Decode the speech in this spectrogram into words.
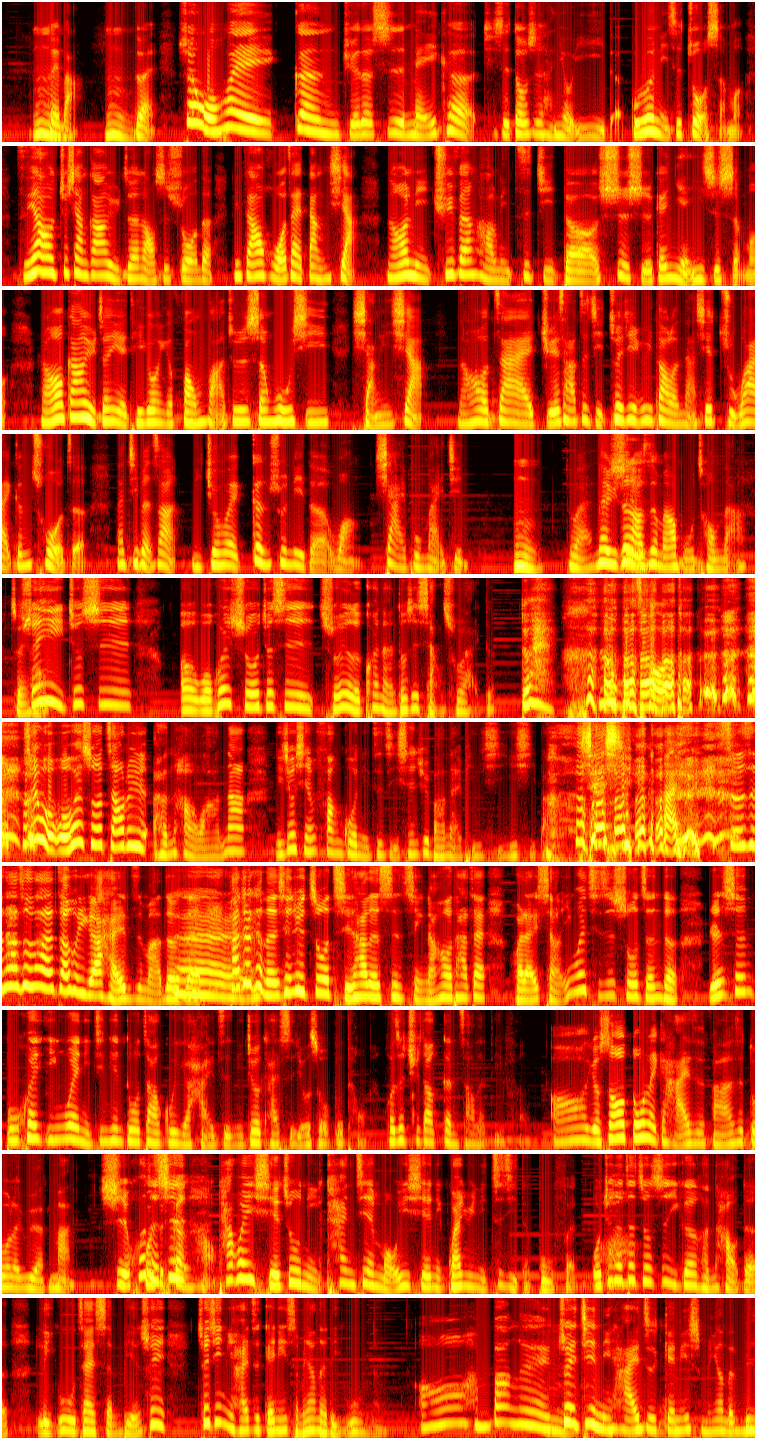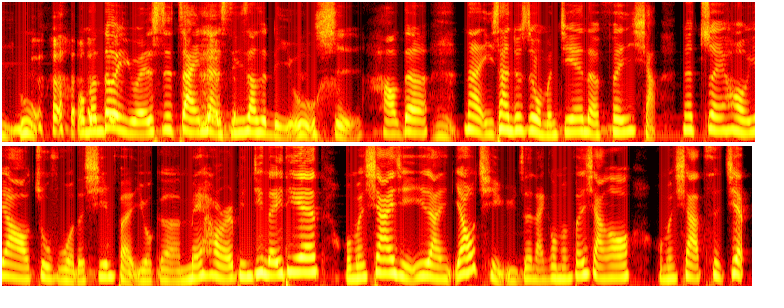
对吧？嗯，对。所以我会更觉得是每一刻其实都是很有意义的，不论你是做什么，只要就像刚刚宇珍老师说的，你只要活在当下。然后你区分好你自己的事实跟演绎是什么。然后刚刚雨珍也提供一个方法，就是深呼吸，想一下，然后再觉察自己最近遇到了哪些阻碍跟挫折。那基本上你就会更顺利的往下一步迈进。嗯，对。那雨珍老师有没有要补充的？啊？所以就是呃，我会说，就是所有的困难都是想出来的。对，路不走的，所以我我会说焦虑很好啊，那你就先放过你自己，先去把奶瓶洗一洗吧，先洗奶，是不是？他说他在照顾一个孩子嘛，对不对？他就可能先去做其他的事情，然后他再回来想，因为其实说真的，人生不会因为你今天多照顾一个孩子，你就开始有所不同，或是去到更糟的地方。哦，有时候多了一个孩子，反而是多了圆满。是，或者是他会协助你看见某一些你关于你自己的部分，我觉得这就是一个很好的礼物在身边。所以最近你孩子给你什么样的礼物呢？哦，很棒哎！最近你孩子给你什么样的礼物？我们都以为是灾难，实际上是礼物。是好的，那以上就是我们今天的分享。那最后要祝福我的新粉有个美好而平静的一天。我们下一集依然邀请雨珍来跟我们分享哦。我们下次见。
